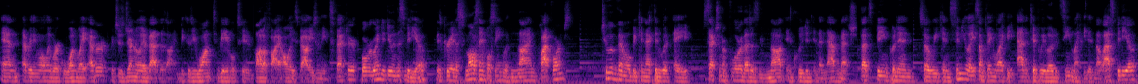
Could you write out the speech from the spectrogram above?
and everything will only work one way ever, which is generally a bad design because you want to be able to modify all these values in the inspector. What we're going to do in this video is create a small sample scene with nine platforms. Two of them will be connected with a section of floor that is not included in the nav mesh. That's being put in so we can simulate something like the additively loaded scene like we did in the last video,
